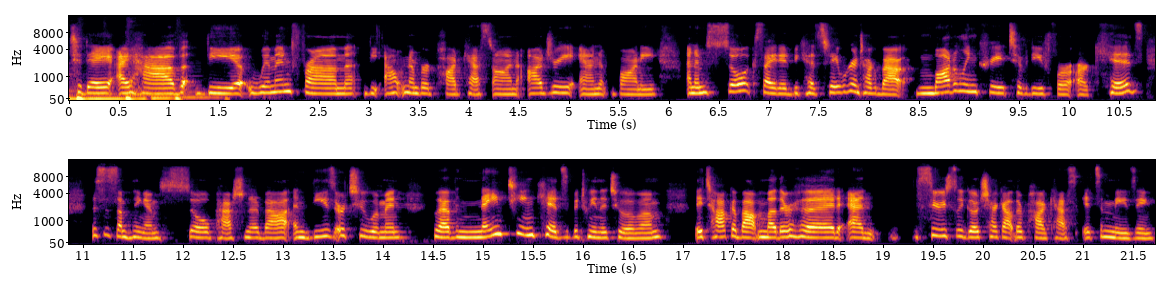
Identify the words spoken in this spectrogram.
today I have the women from the Outnumbered podcast on, Audrey and Bonnie. And I'm so excited because today we're going to talk about modeling creativity for our kids. This is something I'm so passionate about. And these are two women who have 19 kids between the two of them. They talk about motherhood and seriously go check out their podcast. It's amazing.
